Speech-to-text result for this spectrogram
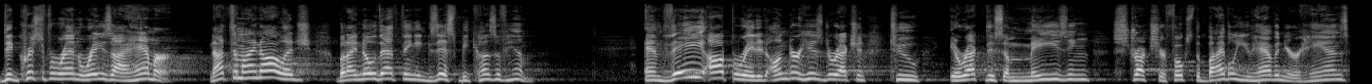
Did Christopher Wren raise a hammer? Not to my knowledge, but I know that thing exists because of him. And they operated under his direction to erect this amazing structure. Folks, the Bible you have in your hands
